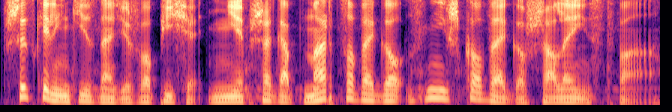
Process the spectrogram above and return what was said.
Wszystkie linki znajdziesz w opisie. Nie przegap marcowego, zniżkowego szaleństwa.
